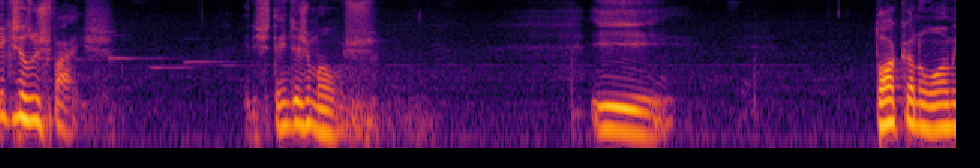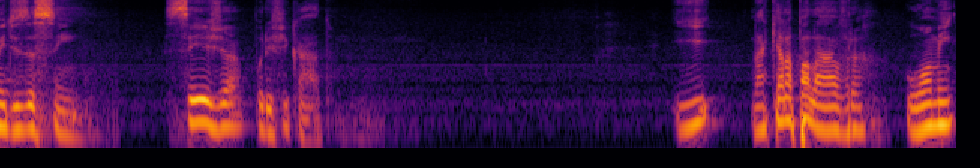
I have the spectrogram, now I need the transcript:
que, que Jesus faz? Ele estende as mãos e toca no homem e diz assim: seja purificado. E naquela palavra, o homem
